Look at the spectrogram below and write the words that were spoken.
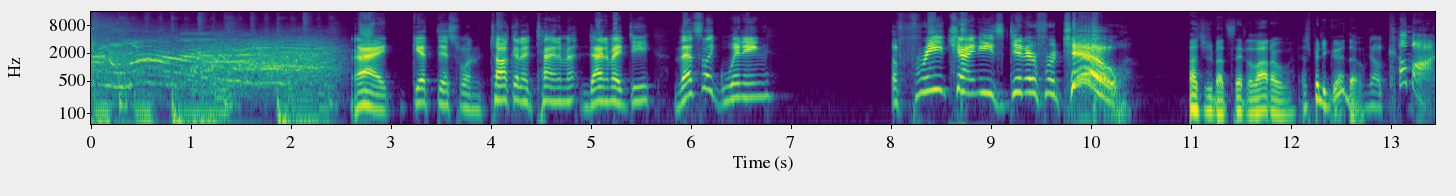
Dynamite! All right, get this one. Talking to Dynamite, Dynamite D, that's like winning a free Chinese dinner for two. I was just about to say the lotto. That's pretty good though. No, come on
